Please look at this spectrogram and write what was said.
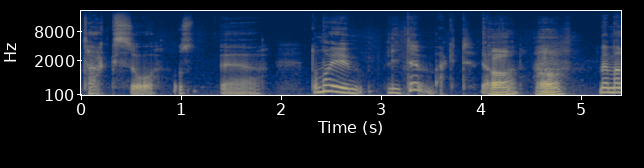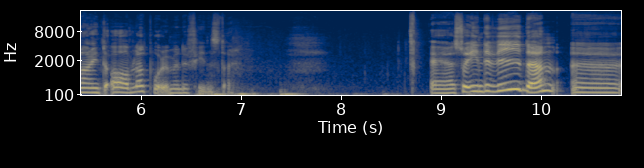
tax och, och eh, de har ju lite vakt i alla Ja. fall. ja. Men man har inte avlat på det, men det finns där. Eh, så individen eh,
